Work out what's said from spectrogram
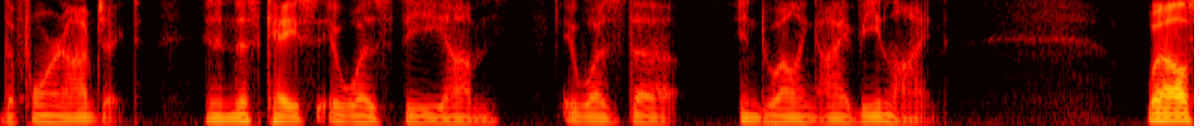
the foreign object, and in this case, it was the um, it was the indwelling IV line. Well,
